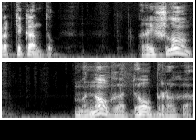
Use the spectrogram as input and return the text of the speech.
практыкантаў. Прыйшло много добрага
